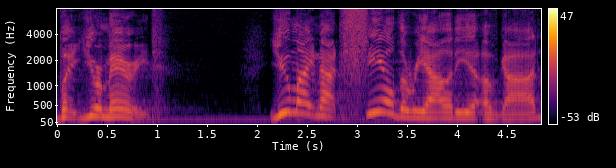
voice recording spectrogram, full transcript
but you're married. You might not feel the reality of God,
